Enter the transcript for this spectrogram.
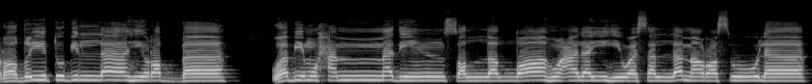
رضيت بالله ربا وبمحمد صلى الله عليه وسلم رسولا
